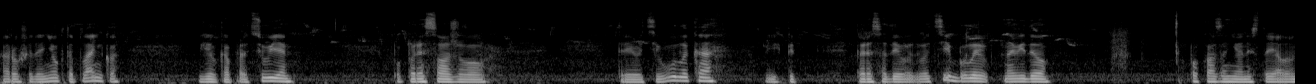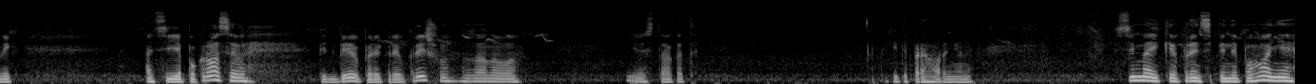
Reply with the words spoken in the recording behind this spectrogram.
хороший деньок, тепленько. Вілка працює. Попересаджував три оці вулика. Їх під... пересадив оці, були на відео показані, вони стояли в них. А ці я покрасив, підбив, перекрив кришу заново. І ось так от. Такі тепер гарні вони. Сімейки, в принципі, непогані,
